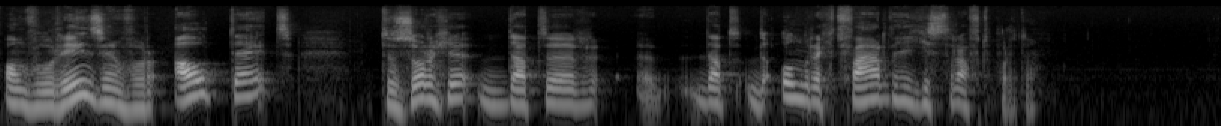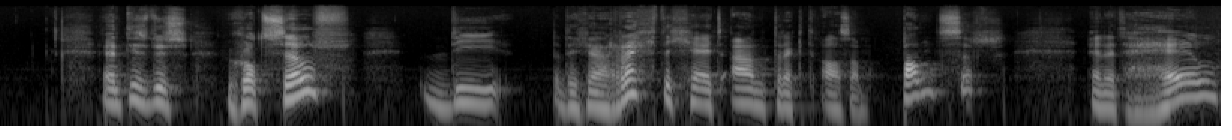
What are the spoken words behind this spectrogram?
om voor eens en voor altijd te zorgen dat, er, dat de onrechtvaardigen gestraft worden. En het is dus God zelf die de gerechtigheid aantrekt als een panzer en het heil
